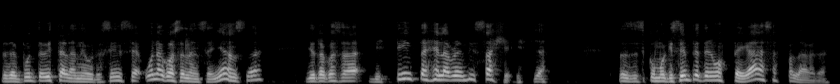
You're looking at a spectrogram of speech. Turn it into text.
desde el punto de vista de la neurociencia, una cosa es la enseñanza y otra cosa distinta es el aprendizaje. ¿ya? Entonces, como que siempre tenemos pegadas esas palabras.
